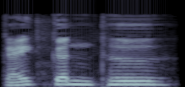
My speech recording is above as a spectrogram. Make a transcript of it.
Cái cân thư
